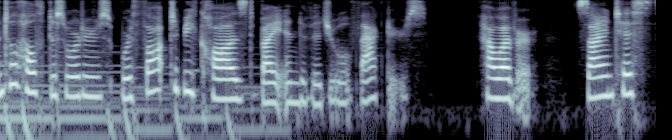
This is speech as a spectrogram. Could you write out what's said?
Mental health disorders were thought to be caused by individual factors. However, scientists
